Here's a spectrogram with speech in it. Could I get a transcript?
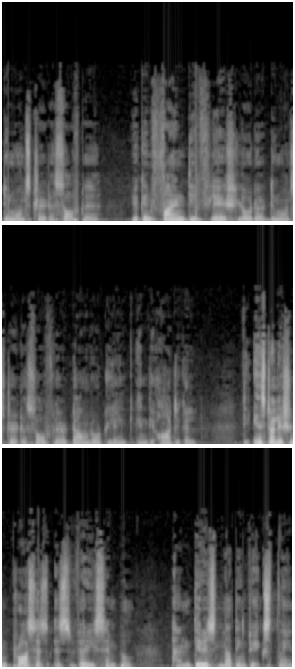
demonstrator software you can find the Flash Loader demonstrator software download link in the article. The installation process is very simple and there is nothing to explain.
